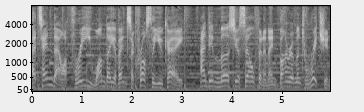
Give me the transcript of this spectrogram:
Attend our free one day events across the UK and immerse yourself in an environment rich in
